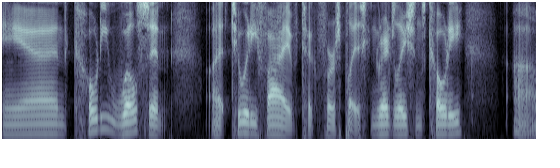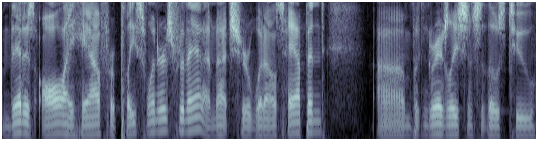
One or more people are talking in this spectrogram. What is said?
And Cody Wilson at 285 took first place. Congratulations, Cody. Um, that is all I have for place winners for that. I'm not sure what else happened, um, but congratulations to those two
